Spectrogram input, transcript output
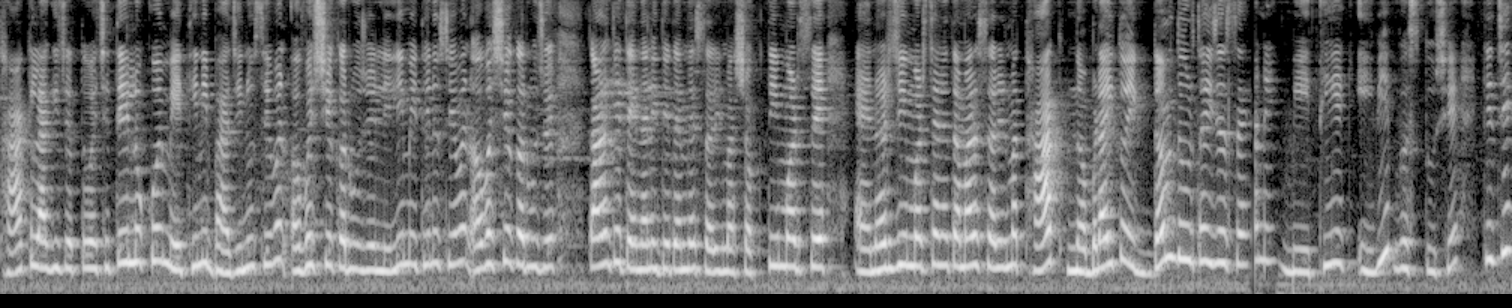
થાક લાગી જતો હોય છે, તે લોકોએ મેથીની ભાજીનું સેવન અવશ્ય કરવું જોઈએ, લીલી મેથીનું સેવન અવશ્ય કરવું જોઈએ, કારણ કે તેના લીધે તેમને શરીરમાં શક્તિ મળશે, એનર્જી મળશે અને તમારા શરીરમાં થાક, નબળાઈ તો એકદમ દૂર થઈ જશે. અને મેથી એક એવી વસ્તુ છે કે જે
